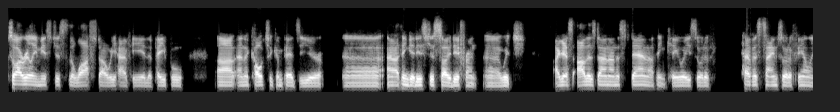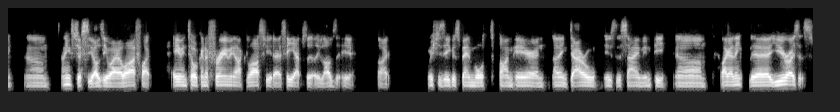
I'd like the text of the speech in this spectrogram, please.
so I really miss just the lifestyle we have here, the people, uh, and the culture compared to Europe. Uh, and I think it is just so different, uh, which I guess others don't understand. I think Kiwi sort of have the same sort of feeling. Um, I think it's just the Aussie way of life. Like even talking to Froome, like the last few days, he absolutely loves it here. Like wishes he could spend more time here. And I think Daryl is the same Impey. Um, like I think the Euros that's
